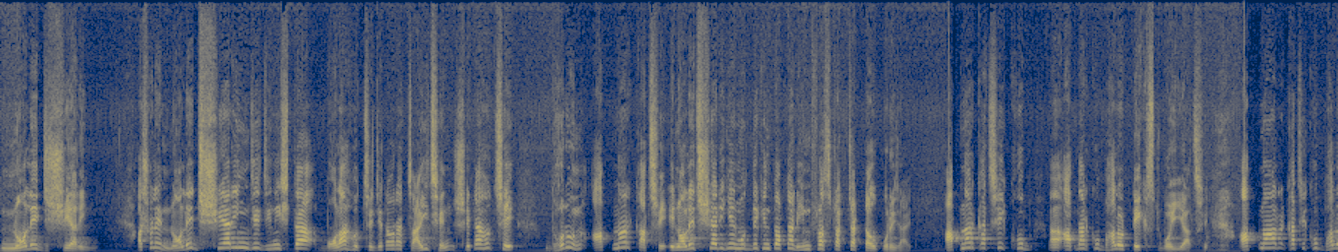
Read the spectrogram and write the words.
নলেজ শেয়ারিং আসলে নলেজ শেয়ারিং যে জিনিসটা বলা হচ্ছে, যেটা ওরা চাইছেন, সেটা হচ্ছে, ধরুন আপনার কাছে, এই নলেজ শেয়ারিংয়ের মধ্যে কিন্তু আপনার ইনফ্রাস্ট্রাকচারটাও পড়ে যায়। আপনার কাছে খুব আপনার খুব ভালো টেক্সট বই আছে। আপনার কাছে খুব ভালো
